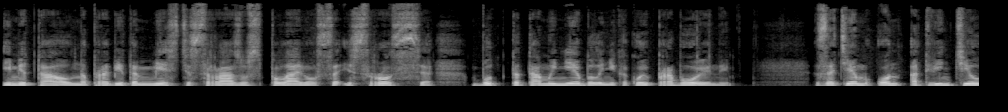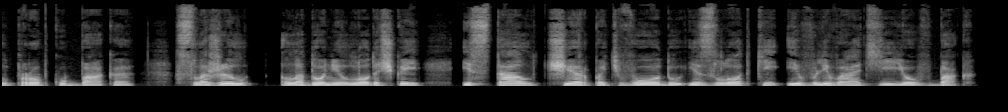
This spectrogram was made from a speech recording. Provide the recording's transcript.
и металл на пробитом месте сразу сплавился и сросся, будто там и не было никакой пробоины. Затем он отвинтил пробку бака, сложил ладони лодочкой и стал черпать воду из лодки и вливать ее в бак.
